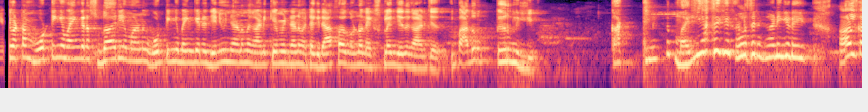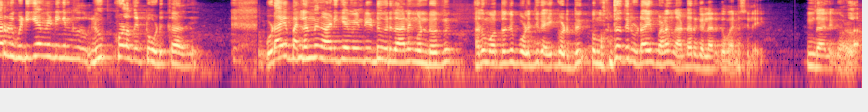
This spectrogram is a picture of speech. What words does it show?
ഈ ഈ വട്ടം വോട്ടിംഗ് ഭയങ്കര സുതാര്യമാണ് വോട്ടിംഗ് ഭയങ്കര ജെന്യൂൻ ആണെന്ന് കാണിക്കാൻ വേണ്ടിയാണ് മറ്റേ ഗ്രാഫ് കൊണ്ടുവന്ന് എക്സ്പ്ലെയിൻ ചെയ്ത് കാണിച്ചത്. ഇപ്പൊ അതും തീർന്നില്ലയോ കട്ടിട്ട് മര്യാദയ്ക്ക് കള്ളത്തരം കാണിക്കണേ. ആൾക്കാർക്ക് പിടിക്കാൻ വേണ്ടി ഇങ്ങനെ ലൂപ്പ് ഹോളൊന്നും ഇട്ട് കൊടുക്കാതെ. ഉടായി പല്ലെന്ന് കാണിക്കാൻ വേണ്ടിയിട്ട് ഒരു സാധനം കൊണ്ടുവന്ന് അത് മൊത്തത്തിൽ പൊളിച്ച് കൈ കൊടുത്ത് ഇപ്പം മൊത്തത്തിൽ ഉടായി പണം നാട്ടുകാർക്ക് എല്ലാവർക്കും മനസ്സിലായി. എന്തായാലും കൊള്ളാം.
